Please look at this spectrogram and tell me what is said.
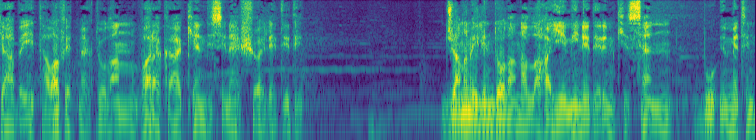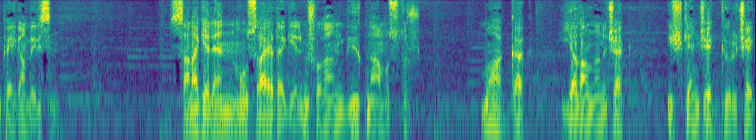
Kabe'yi tavaf etmekte olan Varaka kendisine şöyle dedi. Canım elinde olan Allah'a yemin ederim ki sen bu ümmetin peygamberisin. Sana gelen Musa'ya da gelmiş olan büyük namustur. Muhakkak yalanlanacak, işkence görecek,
